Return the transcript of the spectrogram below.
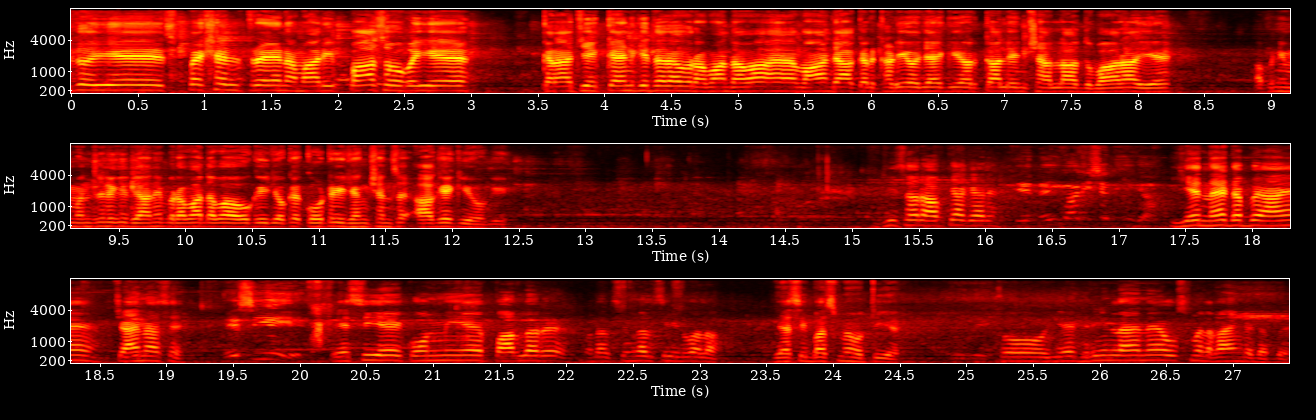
तो ये स्पेशल ट्रेन हमारी पास हो गई है। कराची कैंट की तरफ़ रवा दवा है। वहाँ जाकर खड़ी हो जाएगी और कल इन दोबारा ये अपनी मंजिल की जानब रवा दवा होगी जो कि कोटरी जंक्शन से आगे की होगी। जी सर आप क्या कह रहे हैं? ये नई गाड़ी चली क्या? ये नए डब्बे आए हैं चाइना से। एसी है ये? एसी है इकोनमी है पार्लर है मतलब सिंगल सीट वाला जैसी बस में होती है। तो ये ग्रीन लाइन है उसमें लगाएँगे डब्बे।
